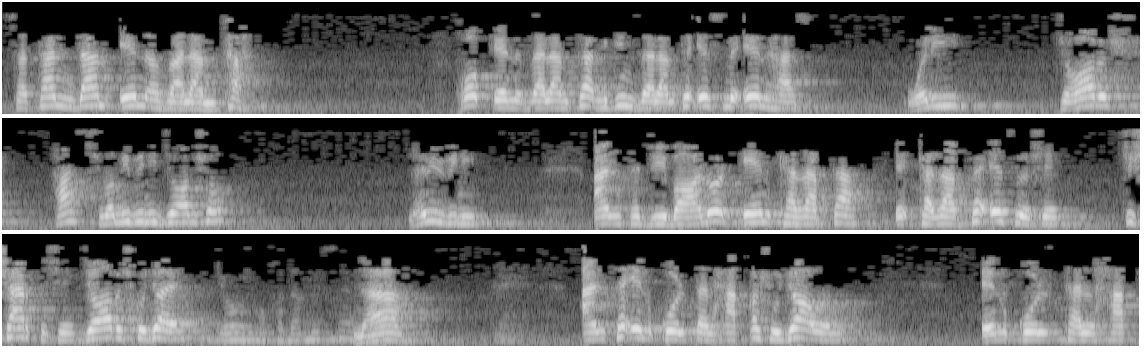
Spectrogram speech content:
ستندم ان ظلمته خب ان ظلمته میگیم ظلمته اسم ان هست. ولی جوابش هست شما می‌بینید جوابشو؟ نمی‌بینید. انت جیبانون ان کذبته کذبته اسمشه. چی شرطشه؟ جوابش کجاه جوابش مقدم نیست. نه. انت ان قلت الحق شجاع ان قلت الحق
